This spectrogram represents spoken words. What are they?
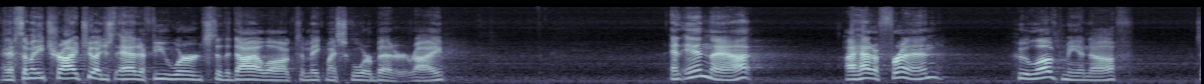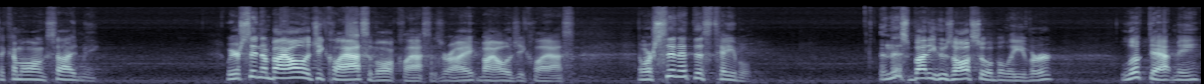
And if somebody tried to, I just added a few words to the dialogue to make my score better, right? And in that, I had a friend who loved me enough to come alongside me. We were sitting in biology class, of all classes, right? Biology class. And we're sitting at this table. And this buddy, who's also a believer, looked at me.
